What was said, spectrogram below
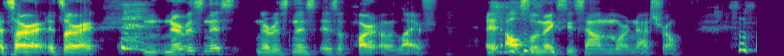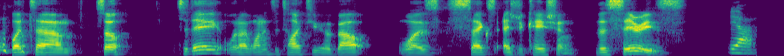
It's all right. It's all right. Nervousness, nervousness is a part of life. It also makes you sound more natural. But um, so today, what I wanted to talk to you about was sex education, the series, yeah.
